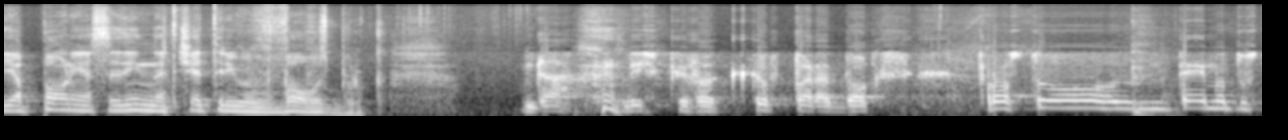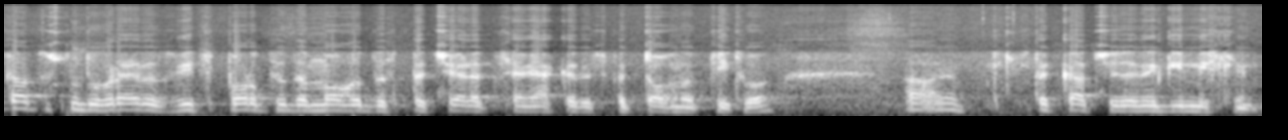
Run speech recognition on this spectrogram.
Япония с един на 4 в Волсбург. Да, виж какъв, какъв парадокс. Просто те имат достатъчно добре развит спорт, за да могат да спечелят се някъде световна титла. А, така че да не ги мислим.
